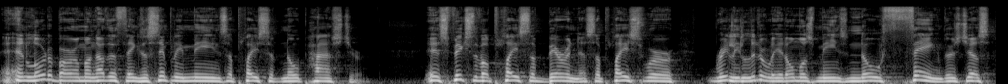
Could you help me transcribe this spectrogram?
And Lodabar, among other things, it simply means a place of no pasture. It speaks of a place of barrenness, a place where really literally, it almost means no thing. There's just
